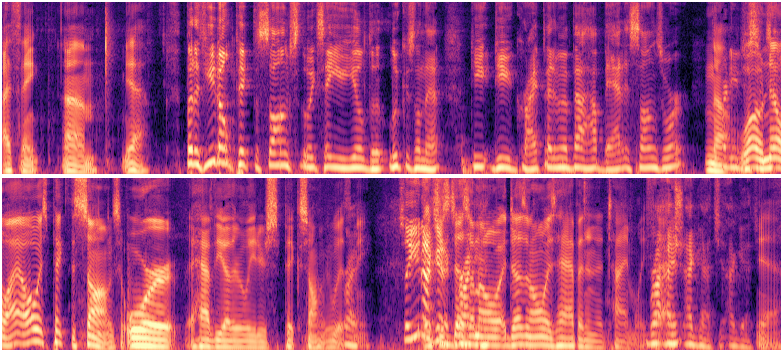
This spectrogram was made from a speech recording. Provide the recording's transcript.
I think. Um, yeah. But if you don't pick the songs for the week, say you yield to Lucas on that, do you, do you gripe at him about how bad his songs were? No. Or do you just Whoa, no. I always pick the songs, or have the other leaders pick songs with Right. me. So you're not it going just to doesn't. Al- it doesn't always happen in a timely Right, fashion. I, I got you. I got you. Yeah.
